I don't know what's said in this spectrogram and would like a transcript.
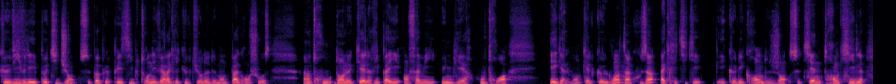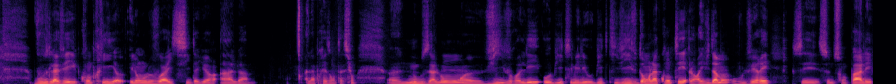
que vivent les petites gens, ce peuple paisible, tourné vers l'agriculture, ne demande pas grand-chose. Un trou dans lequel ripailler en famille, une bière ou trois, également quelques lointains cousins à critiquer, et que les grandes gens se tiennent tranquilles. Vous l'avez compris, euh, et on le voit ici d'ailleurs à la, présentation, euh, nous allons euh, vivre les hobbits, mais les hobbits qui vivent dans la comté. Alors évidemment, vous le verrez, ce ne sont pas les,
